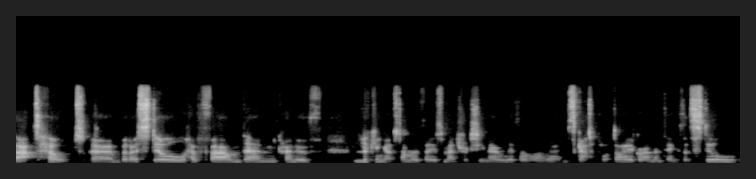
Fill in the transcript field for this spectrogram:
that's helped. Um, but I still have found then kind of looking at some of those metrics, you know, with our um, scatter plot diagram and things, that still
